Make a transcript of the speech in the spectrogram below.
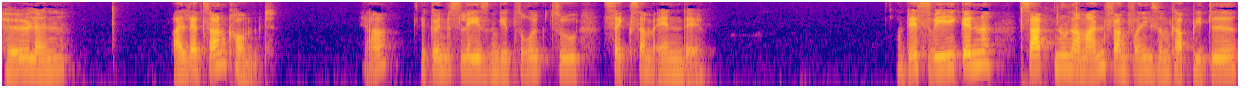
Höhlen, weil der Zorn kommt. Ja, ihr könnt es lesen, geht zurück zu 6 am Ende. Und deswegen sagt nun am Anfang von diesem Kapitel,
